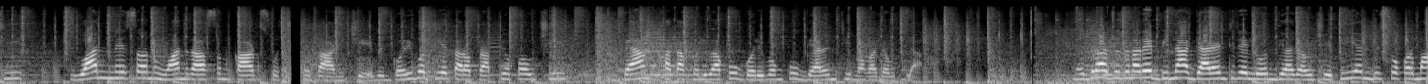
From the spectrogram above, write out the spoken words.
दी one nation one ration card स्वच्छता आरब किए तार प्राप्य पाँच ବ୍ୟାଙ୍କ ଖାତା ଖୋଲିବାକୁ ଗରିବଙ୍କୁ ଗ୍ୟାରେଣ୍ଟି ମଗାଯାଉଥିଲା ମୁଦ୍ରା ଯୋଜନାରେ ବିନା ଗ୍ୟାରେଣ୍ଟିରେ ଲୋନ୍ ଦିଆଯାଉଛି ପିଏମ୍ ବିଶ୍ୱକର୍ମା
